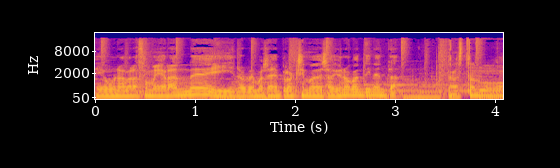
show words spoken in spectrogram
Eh, un abrazo muy grande y nos vemos en el próximo Desayuno Continental. Hasta luego.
